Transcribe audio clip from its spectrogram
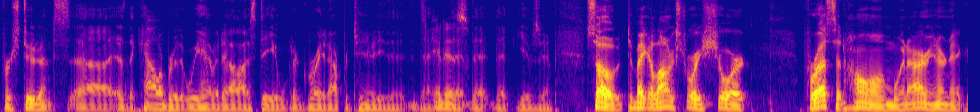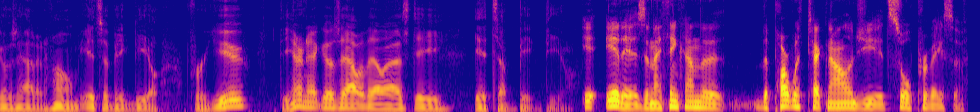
for students uh, as the caliber that we have at LSD, what a great opportunity that that, it is. that, that, that gives them. So, to make a long story short, for us at home, when our internet goes out at home, it's a big deal. For you, the internet goes out with LSD, it's a big deal. It, it is, and I think on the the part with technology, it's so pervasive.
